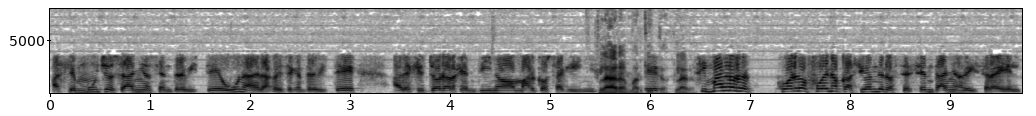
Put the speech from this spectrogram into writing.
Hace muchos años entrevisté, una de las veces que entrevisté al escritor argentino Marcos Aguinis. Claro, Marquitos, Eh, claro. Si mal no recuerdo, fue en ocasión de los 60 años de Israel.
